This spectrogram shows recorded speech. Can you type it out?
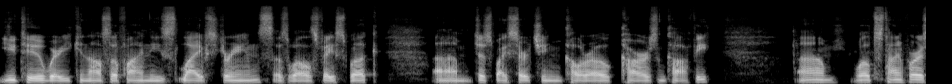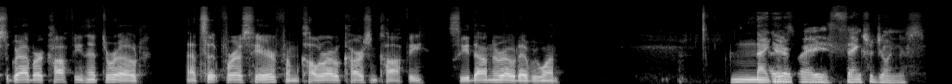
YouTube, where you can also find these live streams as well as Facebook um, just by searching Colorado Cars and Coffee. Um, well, it's time for us to grab our coffee and hit the road. That's it for us here from Colorado Cars and Coffee. See you down the road, everyone. Night, guys. everybody, thanks for joining us.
